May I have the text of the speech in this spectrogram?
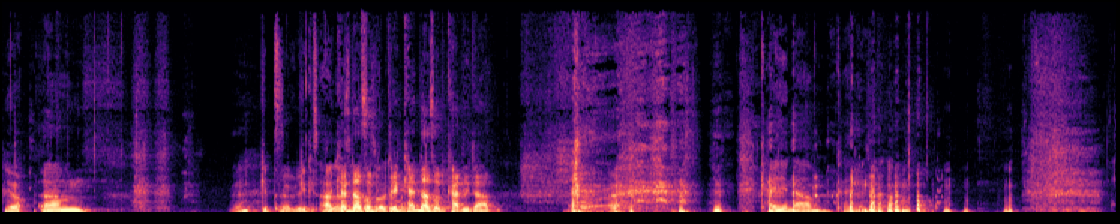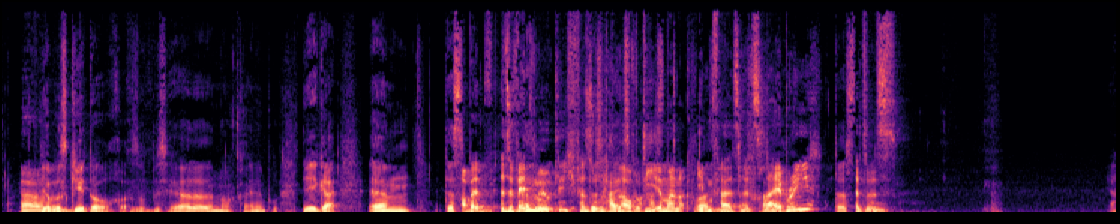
Ja. Ähm, gibt's, äh, wir, gibt's alles, wir kennen da so, wir kennen da so einen Kandidaten. keine Namen, keine Namen. ja, aber es geht doch. Also bisher noch keine Probleme. Nee, egal. Ähm, das, aber also wenn also, möglich, versuche ich dann auch die immer noch ebenfalls als Freiheit, Library. Also als, ja?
